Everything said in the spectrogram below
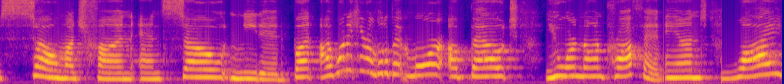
so much fun and so needed. But I want to hear a little bit more about your nonprofit and why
